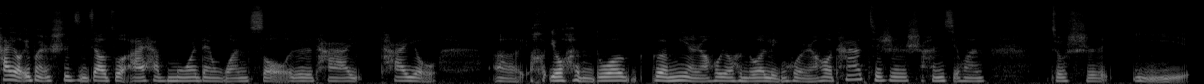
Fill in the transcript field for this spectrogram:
他有一本诗集叫做《I Have More Than One Soul》，就是他他有，呃，有很多个面，然后有很多灵魂，然后他其实是很喜欢，就是以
